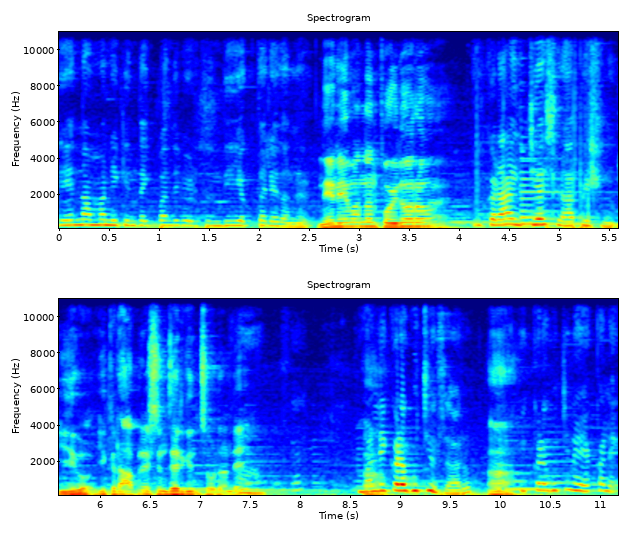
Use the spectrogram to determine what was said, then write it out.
ఏందమ్మా నీకు ఇంత ఇబ్బంది పెడుతుంది ఎక్కుతలేదు అన్నాడు నేనేమన్నాను పోయిన వారం ఇక్కడ ఇచ్చేసి ఆపరేషన్. ఇదిగో ఇక్కడ ఆపరేషన్ జరిగింది చూడండి. మళ్ళీ ఇక్కడ కూర్చుని సారు. ఇక్కడ కూర్చున్న ఎక్కలే.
